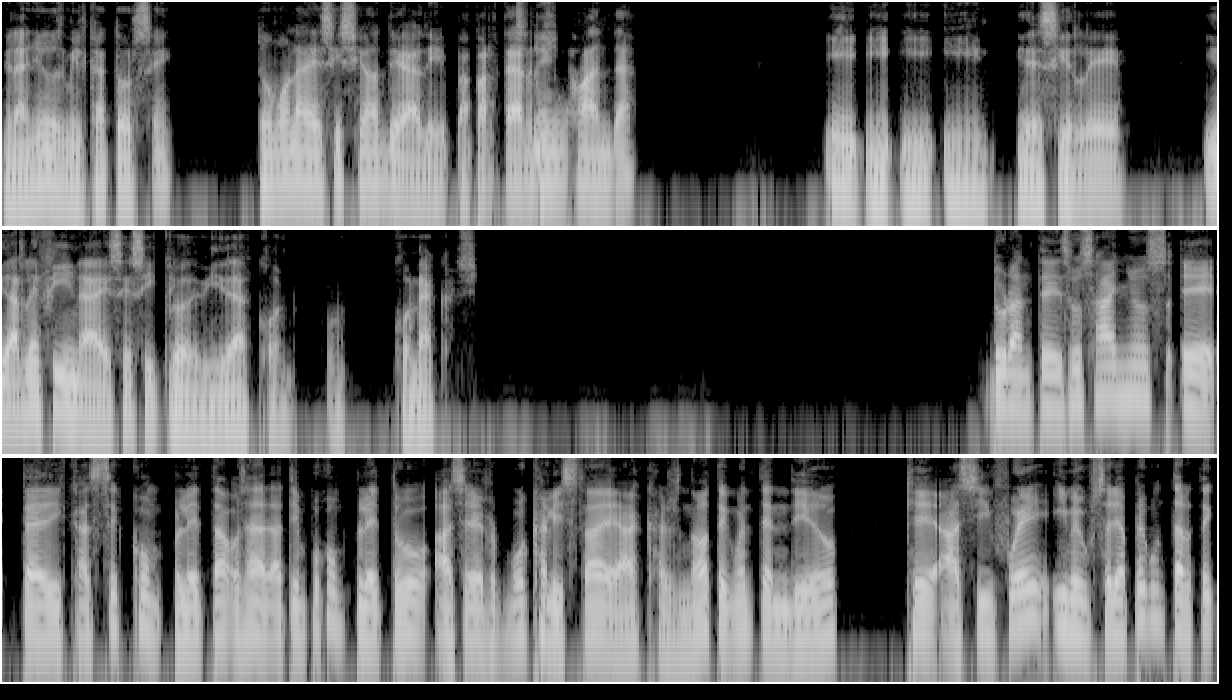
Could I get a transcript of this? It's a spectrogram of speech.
En el año 2014 tomo la decisión de apartarme de la banda y, y, y, y, decirle y darle fin a ese ciclo de vida con, con, Akash. Durante esos años eh, te dedicaste completa, o sea, a tiempo completo a ser vocalista de Akash, ¿no? Tengo entendido que así fue y me gustaría preguntarte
